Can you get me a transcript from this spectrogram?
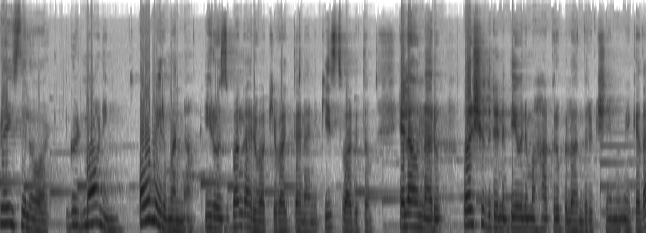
praise the Lord good morning ఓ మీరు మన్నా ఈరోజు బంగారు వాక్య వాగ్దానానికి స్వాగతం. ఎలా ఉన్నారు? పరిశుద్ధుడైన దేవుని మహాకృపలో అందరూ క్షేమమే కదా?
